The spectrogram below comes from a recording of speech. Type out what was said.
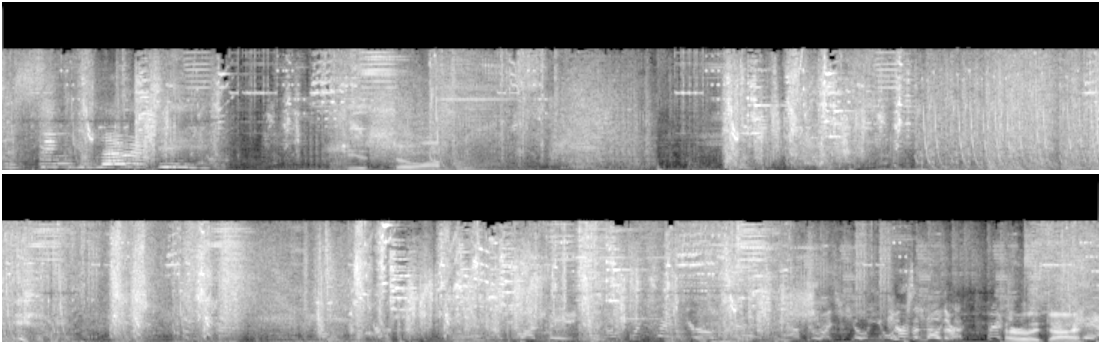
The singularity! She is so awesome. I really die?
